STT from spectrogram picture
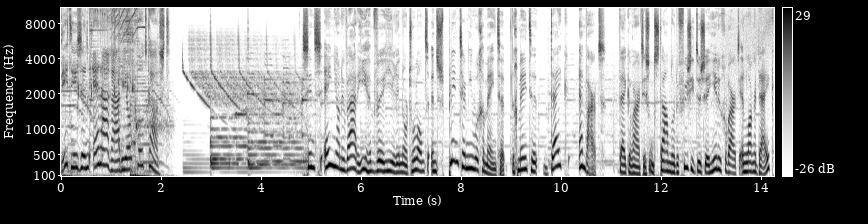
Dit is een NH Radio podcast. Sinds 1 januari hebben we hier in Noord-Holland een splinternieuwe gemeente. De gemeente Dijk en Waard. Dijk en Waard is ontstaan door de fusie tussen Herugewaard en Langendijk.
